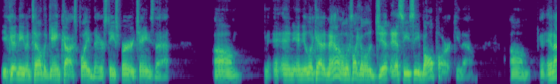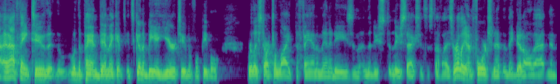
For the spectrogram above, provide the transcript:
You couldn't even tell the Gamecocks played there. Steve Spurrier changed that. Um, and and you look at it now, and it looks like a legit SEC ballpark. You know, um, and I, and I think too that with the pandemic, it, it's going to be a year or two before people really start to like the fan amenities and, and the new new sections and stuff. It's really unfortunate that they did all that, and then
